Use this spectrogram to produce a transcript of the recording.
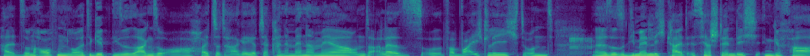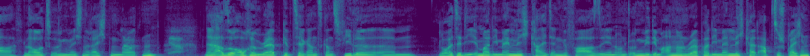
halt so einen Haufen Leute gibt, die so sagen so, oh, heutzutage gibt's ja keine Männer mehr und alles verweichlicht und also so die Männlichkeit ist ja ständig in Gefahr, laut irgendwelchen rechten Leuten. Ja. Ja, also auch im Rap gibt's ja ganz, ganz viele ähm, Leute, die immer die Männlichkeit in Gefahr sehen und irgendwie dem anderen Rapper die Männlichkeit abzusprechen,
